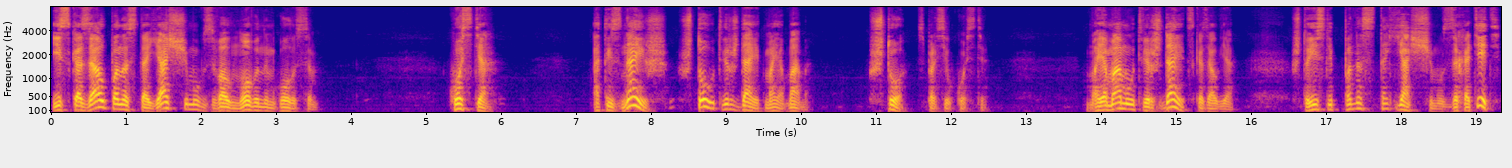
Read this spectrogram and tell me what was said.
и сказал по-настоящему взволнованным голосом. «Костя, а ты знаешь, что утверждает моя мама?» «Что?» — спросил Костя. «Моя мама утверждает, — сказал я, — что если по-настоящему захотеть,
